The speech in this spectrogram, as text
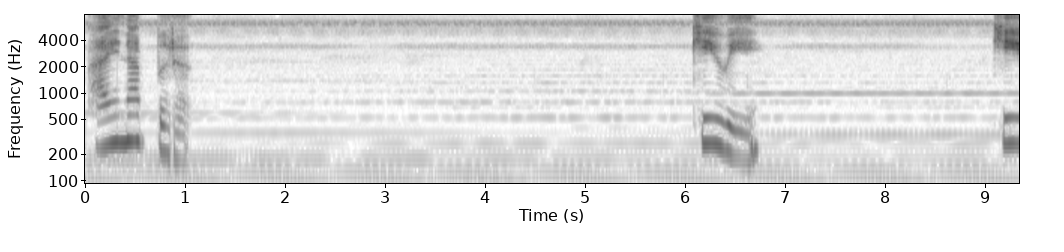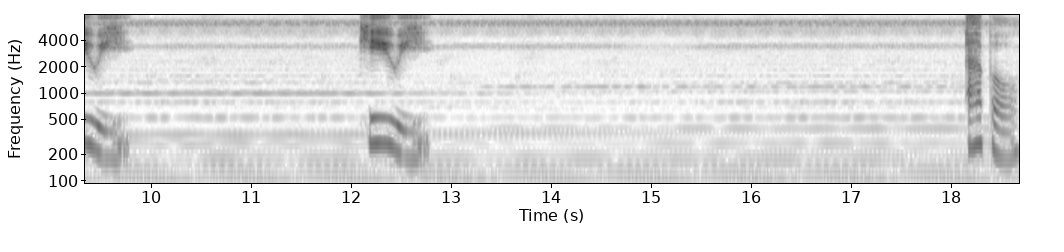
パイナップルキウイ apple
